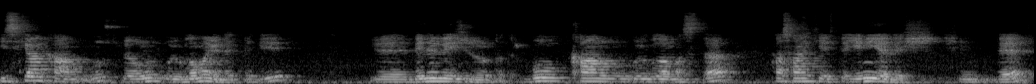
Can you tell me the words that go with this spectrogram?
iskan kanunumuz ve onun uygulama yönetmeliği e, belirleyici durumdadır. Bu kanun uygulaması da Hasankeyf'te yeni yerleşimde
